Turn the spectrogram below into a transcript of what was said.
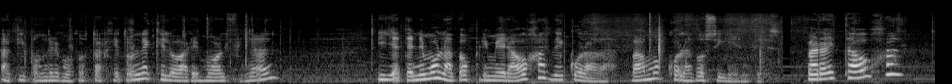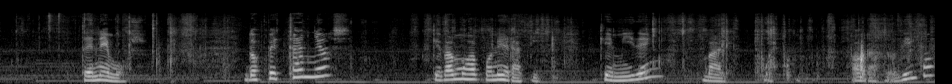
Aquí pondremos dos tarjetones que lo haremos al final. y ya tenemos las dos primeras hojas decoradas. Vamos con las dos siguientes. Para esta hoja tenemos dos pestañas que vamos a poner aquí que miden vale bueno ahora os lo digo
